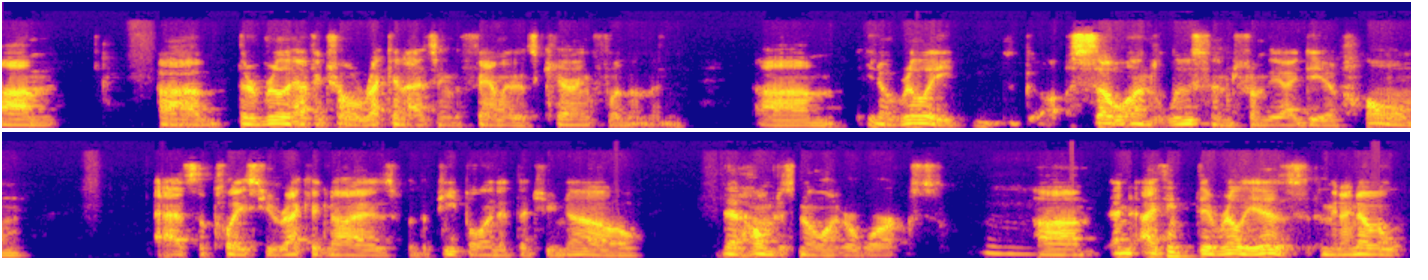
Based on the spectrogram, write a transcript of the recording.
um, um, they're really having trouble recognizing the family that's caring for them and um, you know really so unloosened from the idea of home as the place you recognize with the people in it that you know that home just no longer works mm-hmm. um, and i think there really is i mean i know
